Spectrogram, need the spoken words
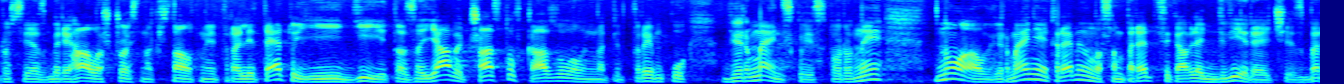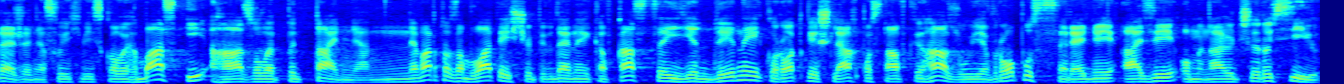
Росія зберігала щось на кшталт нейтралітету, її дії та заяви часто вказували на підтримку вірменської сторони. Ну а у Вірменії Кремль насамперед цікавлять дві речі: збереження своїх військових баз і газове питання. Не варто забувати, що південний Кавказ це єдиний короткий шлях поставки газу Європу з середньої Азії, оминаючи Росію,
